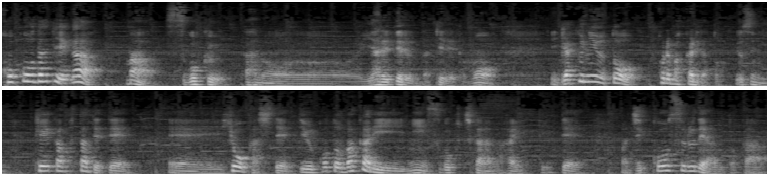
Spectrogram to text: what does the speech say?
ここだけが、まあ、すごく、あのー、やれてるんだけれども、逆に言うと、こればっかりだと。要するに、計画立てて、えー、評価してっていうことばかりにすごく力が入っていて、まあ、実行するであるとか、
